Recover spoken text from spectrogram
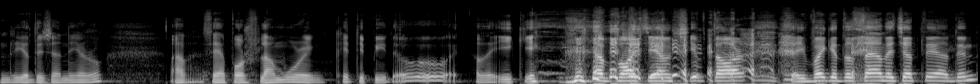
në Rio de Janeiro, a, se e pash flamurin, këti tipit, uh, dhe iki, e pa që jam shqiptar, se i bëj këto sende që të thja, a din,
